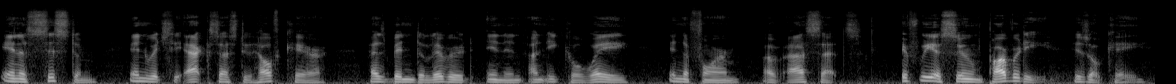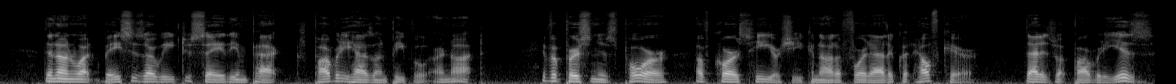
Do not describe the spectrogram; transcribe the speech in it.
in a system in which the access to health care has been delivered in an unequal way in the form of assets. If we assume poverty is okay, then on what basis are we to say the impacts poverty has on people are not? If a person is poor, of course he or she cannot afford adequate health care. That is what poverty is.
